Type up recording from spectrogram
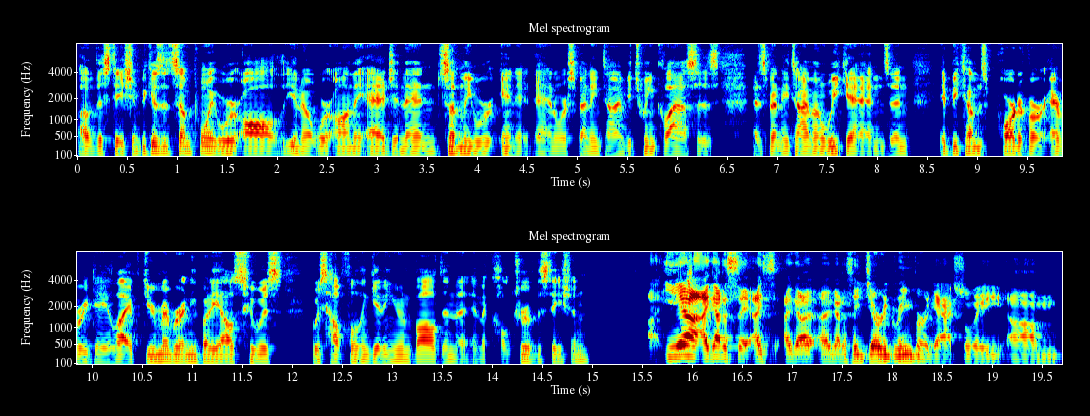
of the station? Because at some point we're all, you know, we're on the edge and then suddenly we're in it and we're spending time between classes and spending time on weekends and it becomes part of our everyday life. Do you remember anybody else who was was helpful in getting you involved in the in the culture of the station? Uh, yeah, I gotta say, I, I got I gotta say, Jared Greenberg actually. Um,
